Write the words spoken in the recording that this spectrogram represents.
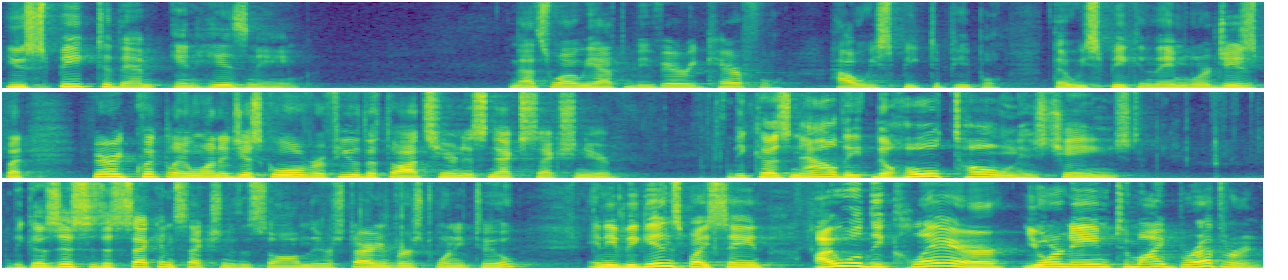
you speak to them in His name. And that's why we have to be very careful how we speak to people, that we speak in the name of Lord Jesus. But very quickly, I want to just go over a few of the thoughts here in this next section here. Because now the, the whole tone has changed. Because this is the second section of the psalm. They're starting verse 22. And he begins by saying, I will declare your name to my brethren.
